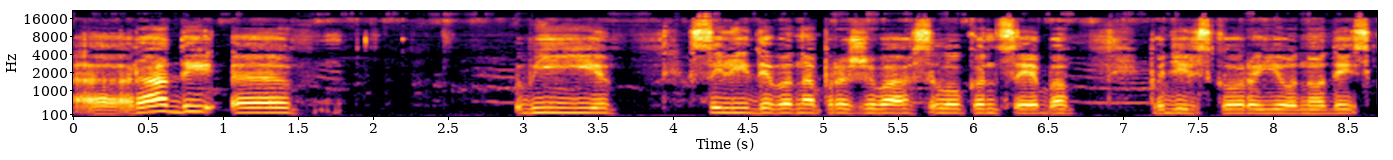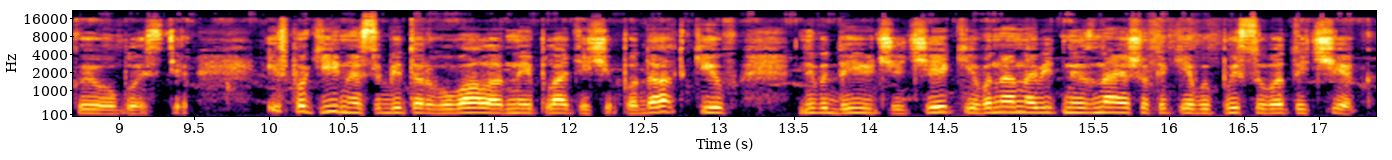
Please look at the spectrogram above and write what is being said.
е, ради. е, в її селі, де вона прожива, село Концеба Подільського району Одеської області. І спокійно собі торгувала, не платячи податків, не видаючи чеків. Вона навіть не знає, що таке виписувати чек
